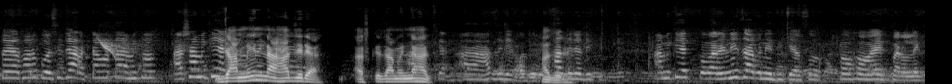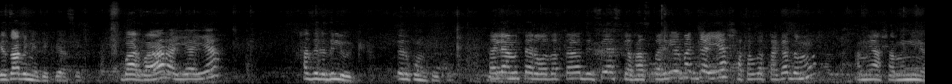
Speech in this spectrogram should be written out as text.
তো এরপরে কইছি যে আরেকটা কথা আমি তো আসামি কি জামিন না হাজিরা? আজকে জামিন না হাজিরা? হাজিরা। হাজিরা। হাজিরা দিতে। আমি কি একবারে নি যাবিনি দিতে আসো হ হ একবার লাগে যাবিনি দিতে আসি বারবার আইয়া আইয়া হাজিরা দিলি এরকম কিছু। তাহলে আমি তেরো হাজার টাকা দিচ্ছি আজকে পাঁচ তারিখের মধ্যে আইয়া সাত হাজার টাকা দেবো আমি আসামি নিয়ে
